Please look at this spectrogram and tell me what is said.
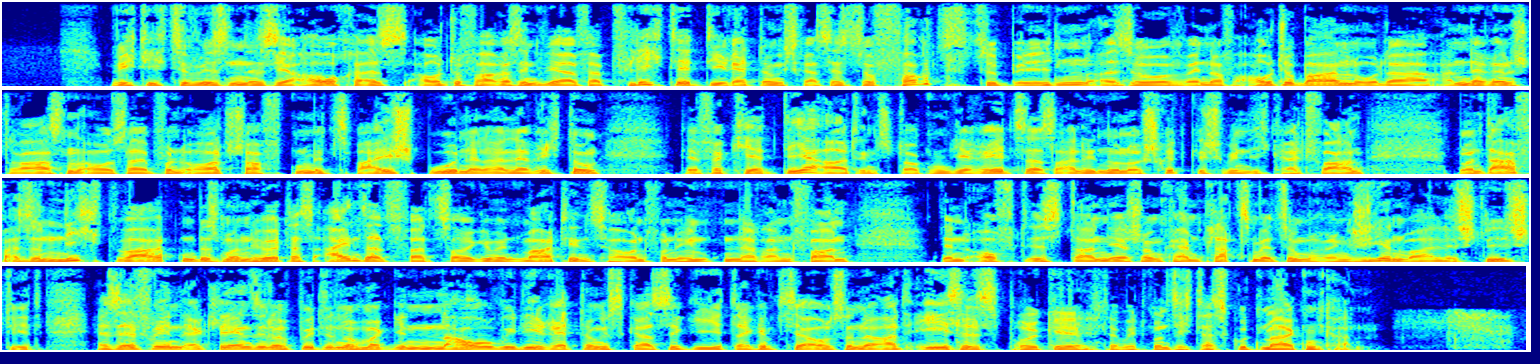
Wichtig zu wissen ist ja auch, als Autofahrer sind wir verpflichtet, die Rettungsgasse sofort zu bilden. Also wenn auf Autobahnen oder anderen Straßen außerhalb von Ortschaften mit zwei Spuren in einer Richtung der Verkehr derart ins Stocken gerät, dass alle nur noch Schrittgeschwindigkeit fahren. Man darf also nicht warten, bis man hört, dass Einsatzfahrzeuge mit Martinshorn von hinten heranfahren. Denn oft ist dann ja schon kein Platz mehr zum Rangieren, weil alles stillsteht. Herr Seffrin, erklären Sie doch bitte nochmal genau, wie die Rettungsgasse geht. Da gibt's ja auch so eine Art Eselsbrücke, damit man sich das gut merken kann.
